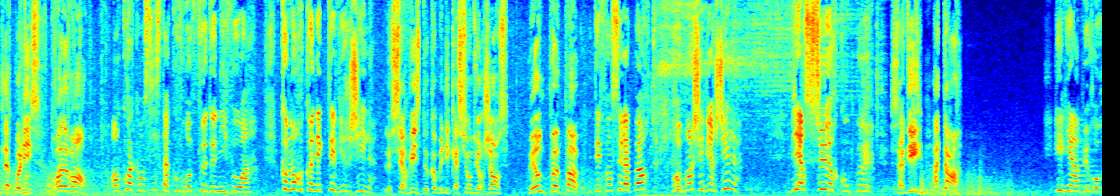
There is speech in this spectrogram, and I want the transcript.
De la police, droit devant En quoi consiste un couvre-feu de niveau 1 Comment reconnecter Virgile? Le service de communication d'urgence. Mais on ne peut pas Défoncer la porte? Rebrancher Virgile? Bien sûr qu'on peut Ça dit, attends Il y a un bureau.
